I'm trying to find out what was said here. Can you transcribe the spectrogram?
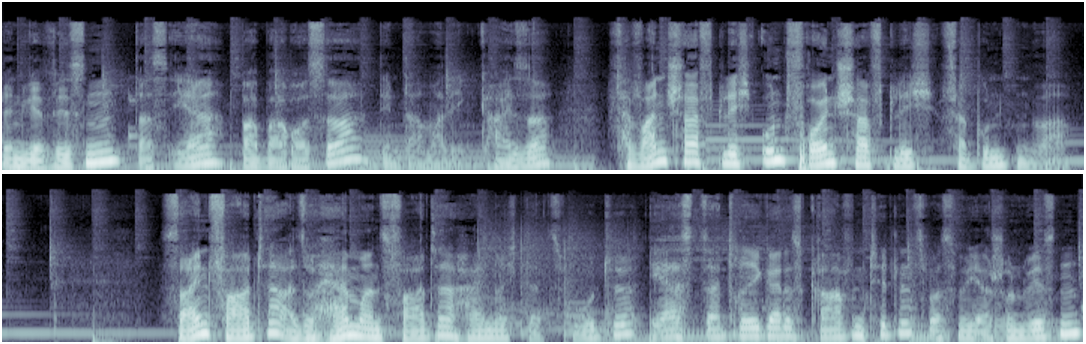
denn wir wissen, dass er Barbarossa, dem damaligen Kaiser, verwandtschaftlich und freundschaftlich verbunden war. Sein Vater, also Hermanns Vater, Heinrich II., erster Träger des Grafentitels, was wir ja schon wissen,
